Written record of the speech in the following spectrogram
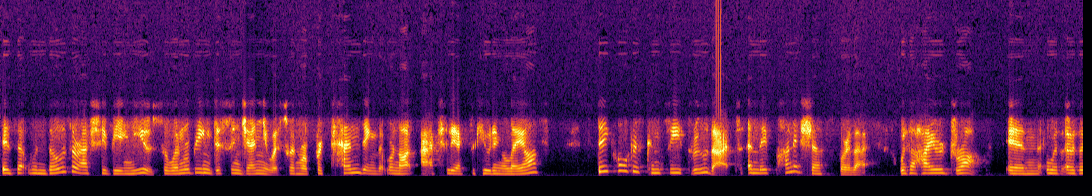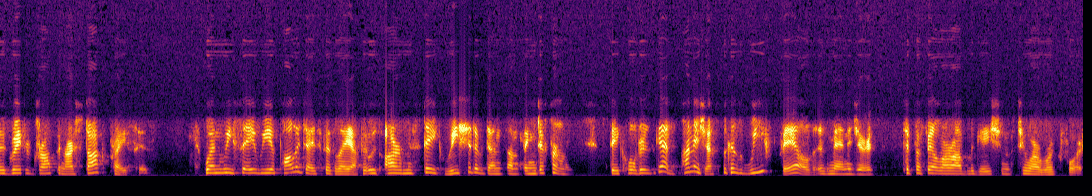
is that when those are actually being used, so when we're being disingenuous, when we're pretending that we're not actually executing a layoff, stakeholders can see through that and they punish us for that with a higher drop in, with, with a greater drop in our stock prices. When we say we apologize for the layoff, it was our mistake. We should have done something differently. Stakeholders again punish us because we failed as managers to fulfill our obligations to our workforce.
